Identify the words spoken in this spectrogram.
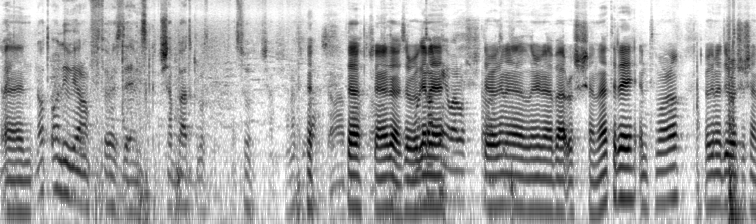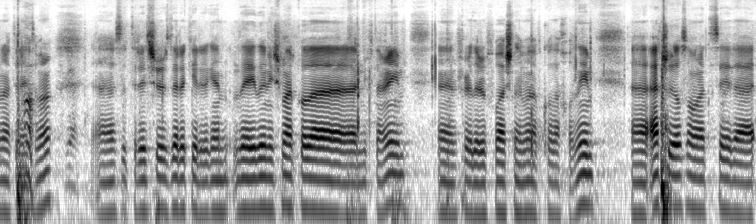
And Not only we are on Thursday, it's Shabbat close. So, Tova. So, Shana so we're We're gonna about Rosh so we're gonna learn about Rosh Hashanah today and tomorrow. We're gonna do Rosh Hashanah today and tomorrow. Yeah. Uh, so today's shiur is dedicated again Leilu Nishmat Kol Niftarim and for the Refuah Shlema of Kol HaCholim. Uh, actually, I also wanted to say that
